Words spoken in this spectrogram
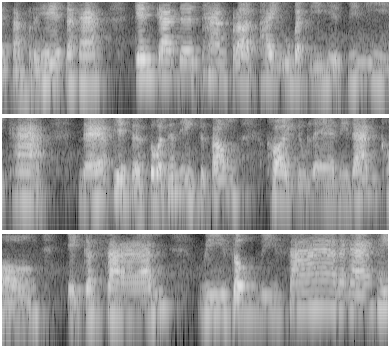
นต่างประเทศนะคะ เกณฑ์การเดินทางปลอดภัยอุบัติเหตุไม่มีค่ะ นะเพียงแต่ตัวท่านเองจะต้องคอยดูแลในด้านของเอกสารวีซงวีซ่านะคะให้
